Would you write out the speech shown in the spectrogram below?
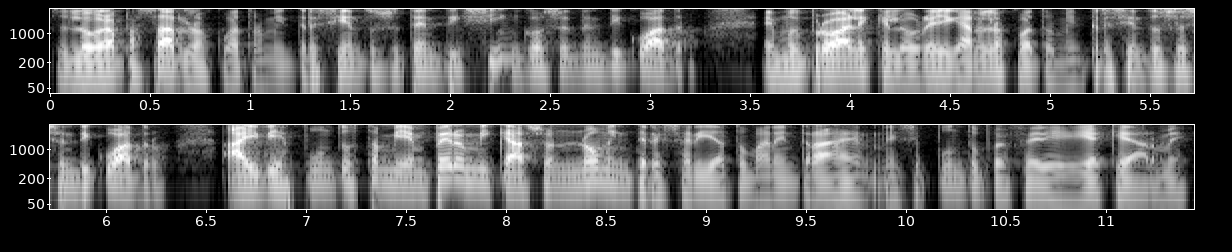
logra pasar los 4.375, 74, es muy probable que logre llegar a los 4.364. Hay 10 puntos también, pero en mi caso no me interesaría tomar entradas en ese punto. Preferiría quedarme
